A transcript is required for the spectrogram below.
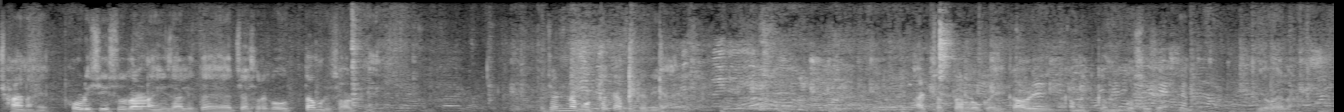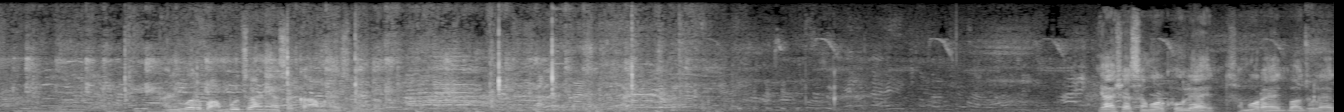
छान आहे. थोडीशी सुधारणा ही झाली तर याच्यासारखं उत्तम रिसॉर्ट नाही. प्रचंड मोठं कॅफेटेरिया आहे. आठ सत्तर लोक एकावेळी कमीत कमी बसू शकतील जेवायला. आणि वर बांबूचं आणि असं काम आहे सुंदर. या अशा समोर खोल्या आहेत समोर आहेत बाजूला आहेत.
